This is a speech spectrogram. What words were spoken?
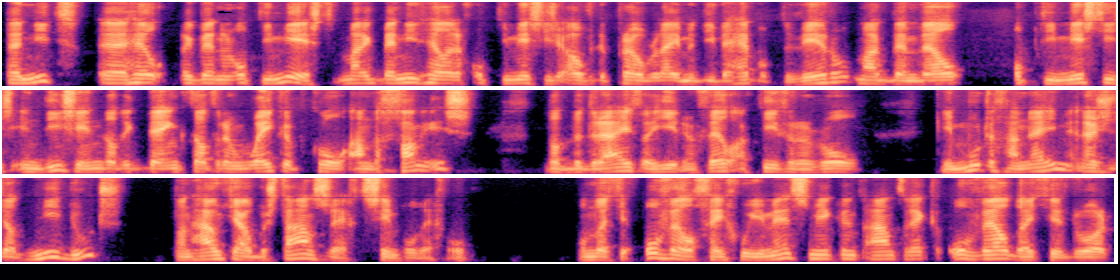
uh, niet heel, ik ben een optimist, maar ik ben niet heel erg optimistisch over de problemen die we hebben op de wereld. Maar ik ben wel optimistisch in die zin dat ik denk dat er een wake-up call aan de gang is. Dat bedrijven hier een veel actievere rol in moeten gaan nemen. En als je dat niet doet, dan houdt jouw bestaansrecht simpelweg op. Omdat je ofwel geen goede mensen meer kunt aantrekken, ofwel dat je door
